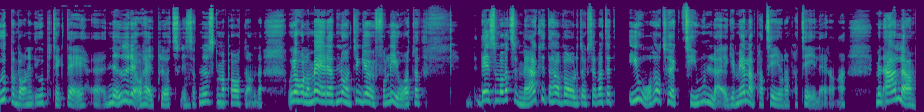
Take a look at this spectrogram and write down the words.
uppenbarligen upptäckt det eh, nu då helt plötsligt, så att nu ska man prata om det. Och jag håller med dig att någonting går ju förlorat. För att det som har varit så märkligt det här valet också har varit ett oerhört högt tonläge mellan partierna och partiledarna. Men alla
